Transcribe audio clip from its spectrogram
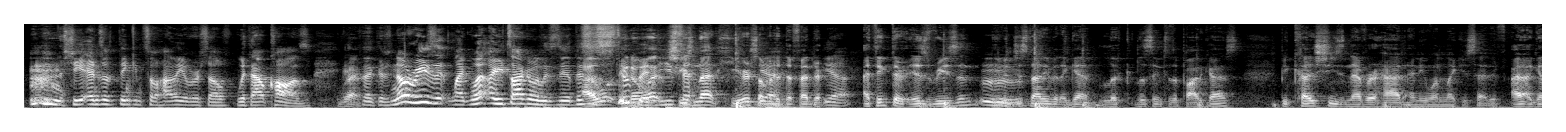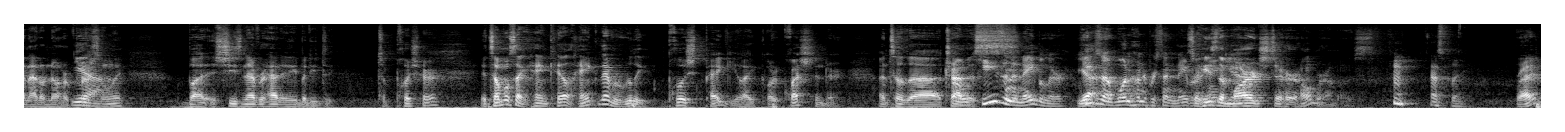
she ends up thinking so highly of herself without cause. Right. Like, there's no reason. Like, what are you talking about, Lucia? This is stupid. You know what? You She's said- not here, so I'm Yeah. going to defend her. Yeah. Mm-hmm. I think there is reason, even just not even again look listening to the podcast, because she's never had anyone like you said. If I, again, I don't know her Yeah. personally, but she's never had anybody to, to push her. It's almost like Hank Hill. Hank never really pushed Peggy, like or questioned her until the Oh, Travis. he's an enabler. Yeah. He's a 100 percent enabler. so he's the Hank, yeah. Marge to her Homer almost, That's funny. Right?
